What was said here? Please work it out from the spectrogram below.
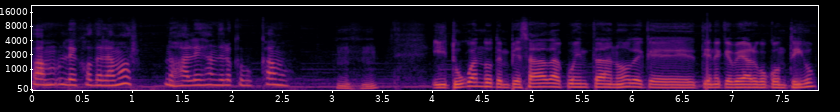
van lejos del amor, nos alejan de lo que buscamos. Y tú cuando te empiezas a dar cuenta, ¿no? De que tiene que ver algo contigo,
